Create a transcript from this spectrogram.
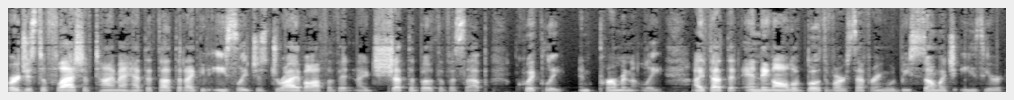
For just a flash of time, I had the thought that I could easily just drive off of it and I'd shut the both of us up quickly and permanently. I thought that ending all of both of our suffering would be so much easier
